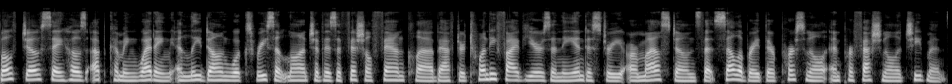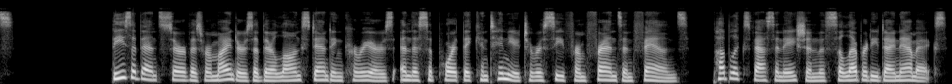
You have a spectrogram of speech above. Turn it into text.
both Jo Se-ho's upcoming wedding and Lee Dong-wook's recent launch of his official fan club after 25 years in the industry are milestones that celebrate their personal and professional achievements. These events serve as reminders of their long-standing careers and the support they continue to receive from friends and fans. Public's fascination with celebrity dynamics,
